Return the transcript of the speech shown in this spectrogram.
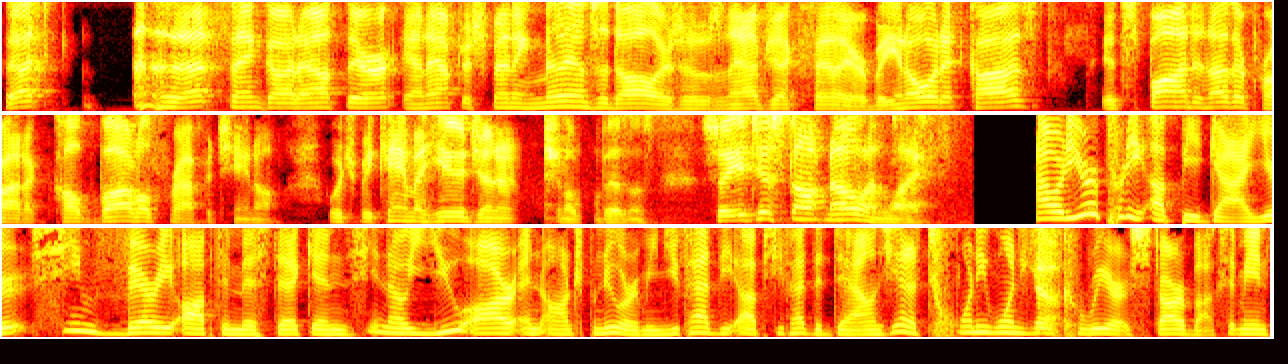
that that thing got out there, and after spending millions of dollars, it was an abject failure. But you know what it caused? It spawned another product called bottled Frappuccino, which became a huge international business. So you just don't know in life. Howard, you're a pretty upbeat guy. You seem very optimistic, and you know you are an entrepreneur. I mean, you've had the ups, you've had the downs. You had a 21 year yeah. career at Starbucks. I mean,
